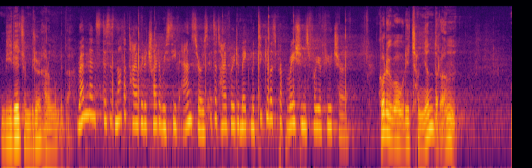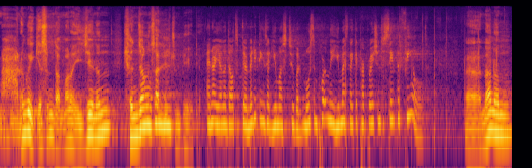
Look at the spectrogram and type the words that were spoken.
미래 준비를 하는 겁니다. Remnants, this is not a time for you to try to receive answers. It's a time for you to make meticulous preparations for your future. 그리고 우리 청년들은 많은 거 있겠습니다만 이제는 현장 살릴 준비해야 돼요. And our young adults, there are many things that you must do, but most importantly, you must make the preparation to save the field. 에, 나는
